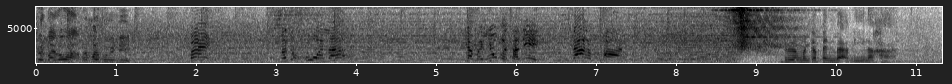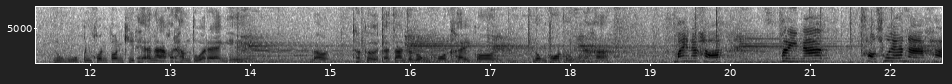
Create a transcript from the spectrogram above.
เกินไปปะวะค่อยๆคุยกันดิ ไม่มันสมควรแล้ว อย่ามายุ่งกับฉันอีก น่ารำคาญ เรื่องมันก็เป็นแบบนี้แหละค่ะ หนูเป็นคนต้นคิดให้อนาเขาทำตัวแรงเอง แล้วถ้าเกิดอาจารย์จะลงโทษใครก็ลงโทษหนูนะคะ ไม่นะคะฟรีน่าเขาช่วยอานาค่ะ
